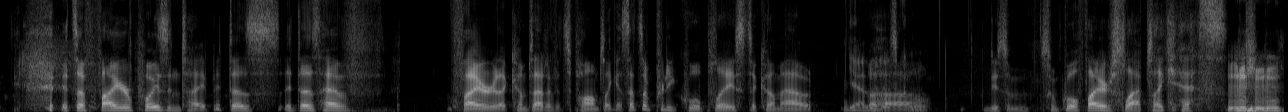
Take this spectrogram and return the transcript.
it's a fire poison type. It does it does have fire that comes out of its palms. I guess that's a pretty cool place to come out. yeah, that is Uh, cool. Do some some cool fire slaps, I guess. Mhm.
